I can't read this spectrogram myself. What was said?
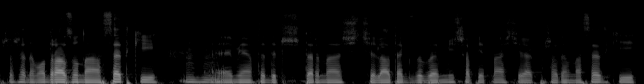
Przeszedłem od razu na setki. Mhm. Miałem wtedy 14 lat, jak zdobyłem mistrza 15, jak poszedłem na setki.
